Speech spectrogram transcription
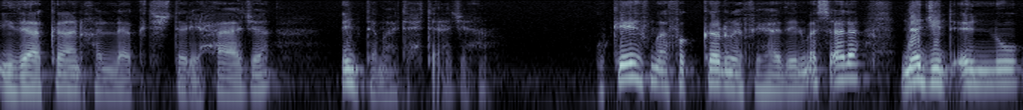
إذا كان خلاك تشتري حاجة أنت ما تحتاجها. وكيف ما فكرنا في هذه المسألة؟ نجد أنه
